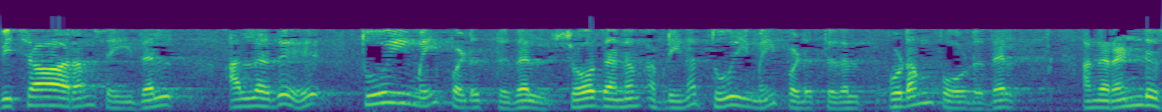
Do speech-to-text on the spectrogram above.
விசாரம் செய்தல் அல்லது தூய்மைப்படுத்துதல். சோதனம் அப்படின்னா தூய்மைப்படுத்துதல் புடம் போடுதல். அந்த ரெண்டு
